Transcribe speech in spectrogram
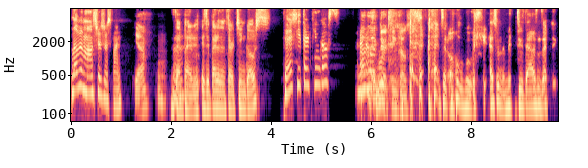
Love and Monsters was fun. Yeah. is that better? Is it better than 13 Ghosts? Did I see 13 Ghosts? I I don't know. like 13 Ghosts. That's an old movie. That's from the mid 2000s, I think.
